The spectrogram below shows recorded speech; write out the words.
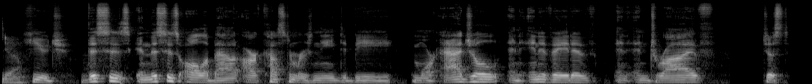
yeah. Huge. This is and this is all about our customers need to be more agile and innovative and, and drive just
